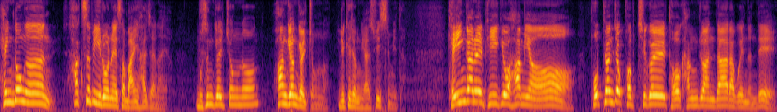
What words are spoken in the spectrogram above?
행동은 학습 이론에서 많이 하잖아요. 무슨 결정론? 환경 결정론. 이렇게 정리할 수 있습니다. 개인 간을 비교하며 보편적 법칙을 더 강조한다라고 했는데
